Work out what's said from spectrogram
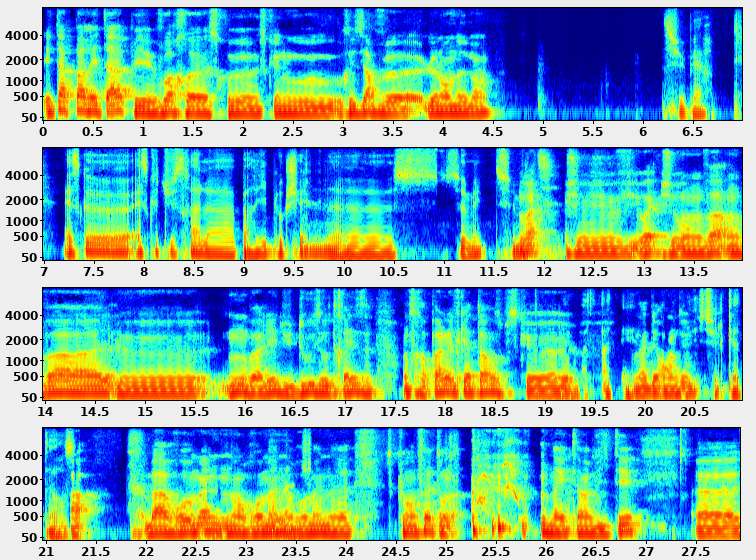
étape par étape et voir euh, ce, que, ce que nous réserve euh, le lendemain. Super. Est-ce que, est que tu seras à la Paris Blockchain euh, Summit, Ouais, je, ouais on, va, on, va le, nous, on va aller du 12 au 13. On ne sera pas là le 14 parce que on a des rendez-vous. Suis le 14. Ah, Bah, Roman, non, Roman, Roman, euh, qu'en fait, on a, on a été invité, euh,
